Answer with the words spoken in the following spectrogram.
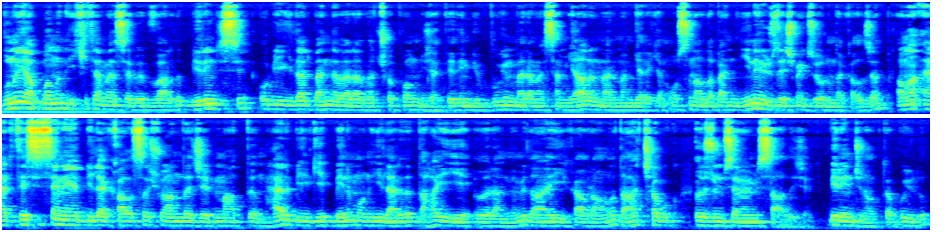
Bunu yapmamın iki temel sebebi vardı. Birincisi o bilgiler benimle beraber çöp olmayacak. Dediğim gibi bugün veremezsem yarın vermem gereken o sınavla ben yine yüzleşmek zorunda kalacağım. Ama ertesi seneye bile kalsa şu anda cebime attığım her bilgi benim onu ileride daha iyi öğrenmemi, daha iyi kavramamı, daha çabuk özümsememi sağlayacak. Birinci nokta buydu.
